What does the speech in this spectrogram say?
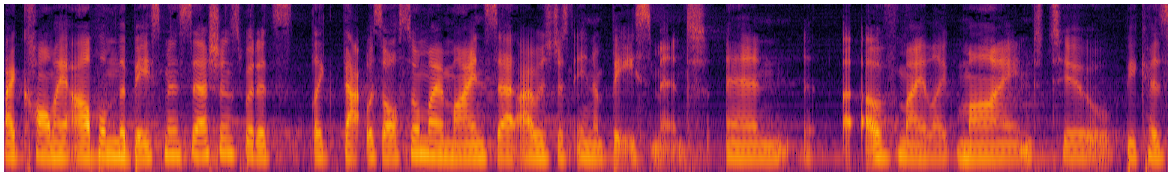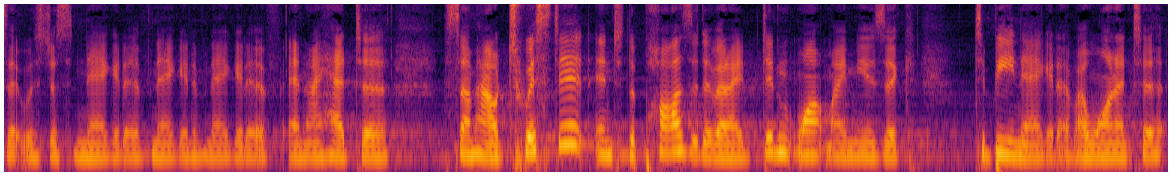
I call my album the basement sessions, but it's like that was also my mindset. I was just in a basement and uh, of my like mind too, because it was just negative, negative, negative. And I had to somehow twist it into the positive, and I didn't want my music to be negative. I wanted to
